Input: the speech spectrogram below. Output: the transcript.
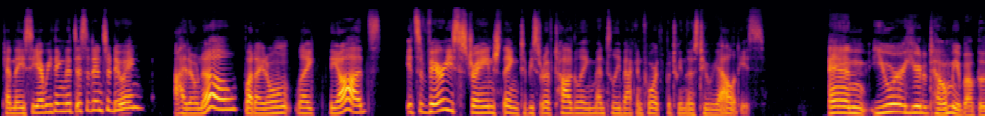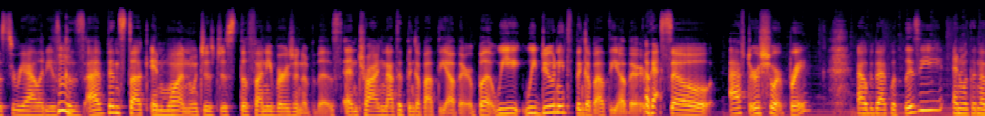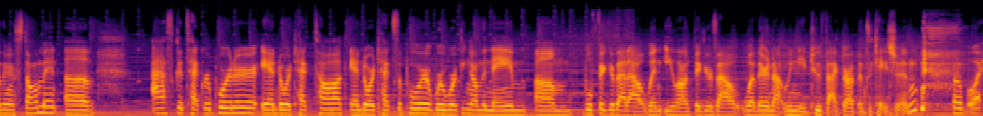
can they see everything that dissidents are doing? I don't know, but I don't like the odds. It's a very strange thing to be sort of toggling mentally back and forth between those two realities. And you are here to tell me about those two realities because hmm. I've been stuck in one, which is just the funny version of this, and trying not to think about the other. But we we do need to think about the other. Okay. So after a short break, I'll be back with Lizzie and with another installment of Ask a Tech Reporter and or Tech Talk and or Tech Support. We're working on the name. Um, we'll figure that out when Elon figures out whether or not we need two-factor authentication. oh boy.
